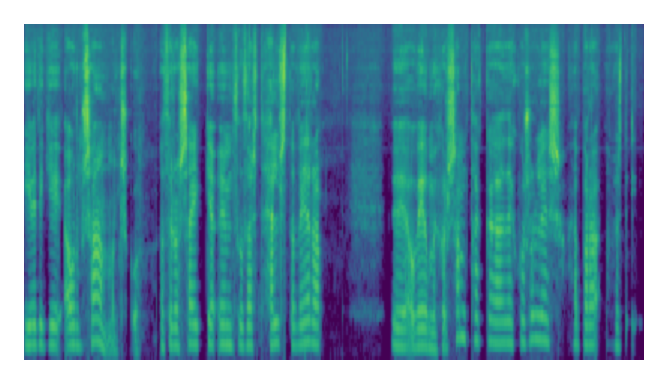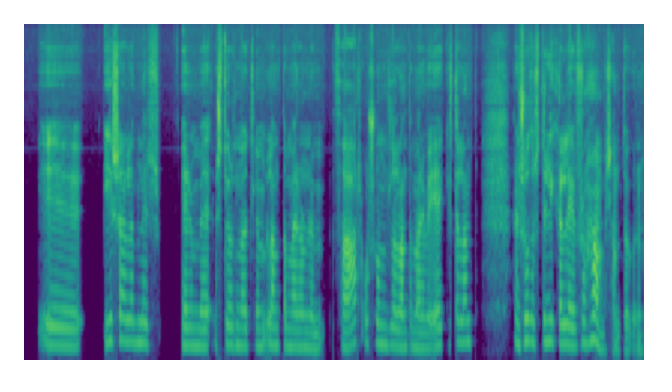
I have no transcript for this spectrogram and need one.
ég veit ekki, árum saman sko. Að þurfa að sækja um, þú þarfst helst að vera uh, á vegum eitthvað samtaka eða eitthvað svoleiðis. Það er bara, veist, uh, Ísraelandir eru með stjórnöðlum landamærunum þar og svo náttúrulega landamæri við Egiptaland en svo þarfstu líka að leiði frá Hamasamtökunum.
